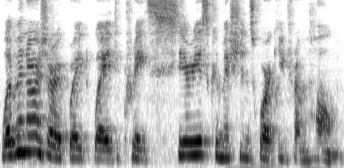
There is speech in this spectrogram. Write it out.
Webinars are a great way to create serious commissions working from home.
